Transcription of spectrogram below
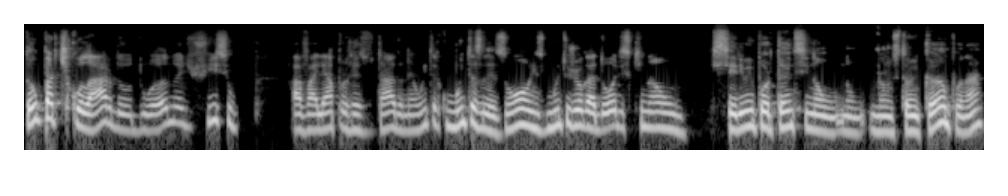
tão particular do, do ano, é difícil avaliar por resultado, né? O Inter com muitas lesões, muitos jogadores que não que seriam importantes se não, não, não estão em campo, né?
